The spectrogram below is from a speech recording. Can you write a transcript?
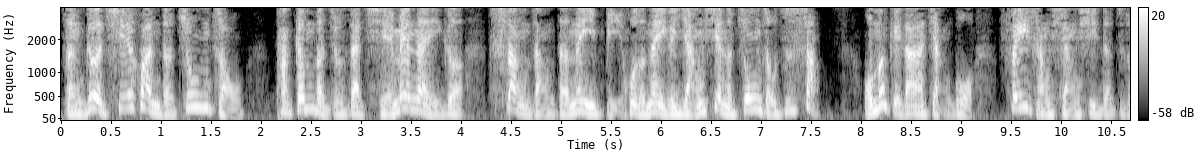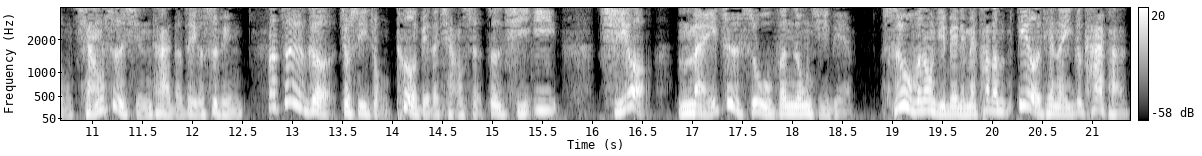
整个切换的中轴。它根本就是在前面那一个上涨的那一笔或者那一个阳线的中轴之上，我们给大家讲过非常详细的这种强势形态的这个视频。那这个就是一种特别的强势，这是其一。其二，每一次十五分钟级别，十五分钟级别里面，它的第二天的一个开盘，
